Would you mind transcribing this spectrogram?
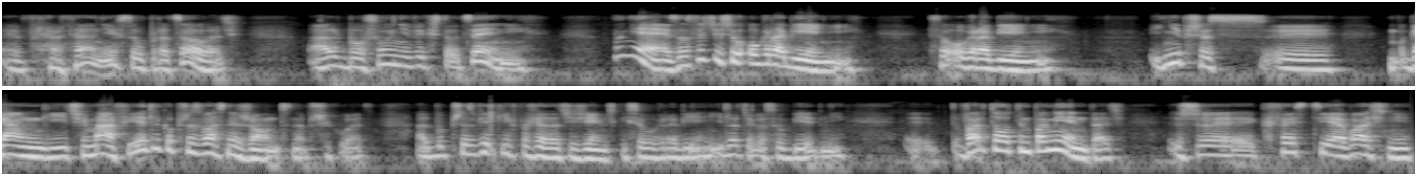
e, prawda? Nie chcą pracować. Albo są niewykształceni. No nie, zazwyczaj są ograbieni. Są ograbieni. I nie przez. Yy, gangi czy mafie, tylko przez własny rząd na przykład, albo przez wielkich posiadaczy ziemskich są ograbieni. I dlaczego są biedni? Y, warto o tym pamiętać, że kwestia właśnie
